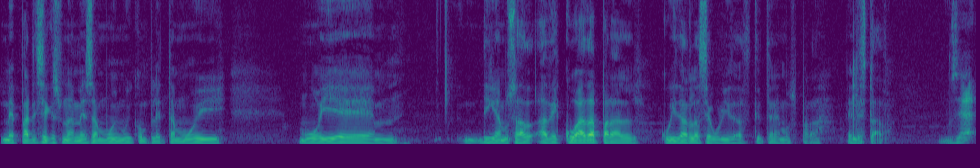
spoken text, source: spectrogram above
me parece que es una mesa muy, muy completa, muy, muy eh, digamos, a- adecuada para el- cuidar la seguridad que tenemos para el Estado. O sea,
